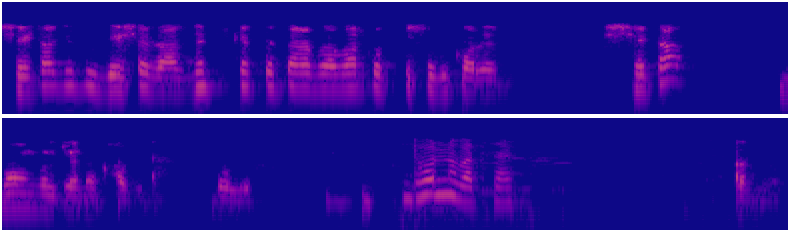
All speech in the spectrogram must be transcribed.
সেটা যদি দেশের রাজনীতির ক্ষেত্রে তারা ব্যবহার করতে শুরু করেন সেটা মঙ্গলজনক হবে না বলুন। ধন্যবাদ স্যার। ধন্যবাদ।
